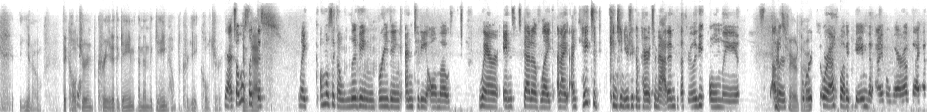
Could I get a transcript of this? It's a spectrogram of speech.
you know the culture yeah. created the game and then the game helped create culture yeah it's almost and like this like almost like a living breathing entity almost where instead of like, and I, I hate to continue to compare it to Madden, but that's really the only other fair, sports though. or athletic game that I'm aware of that I have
